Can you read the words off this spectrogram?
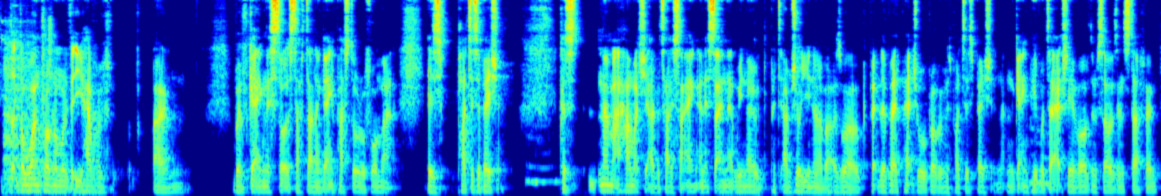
the, the one problem with that you have with um with getting this sort of stuff done and getting pastoral format is participation. Mm-hmm because no matter how much you advertise something, and it's something that we know, I'm sure you know about as well, the perpetual problem is participation and getting people to mm. actually involve themselves in stuff. And,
